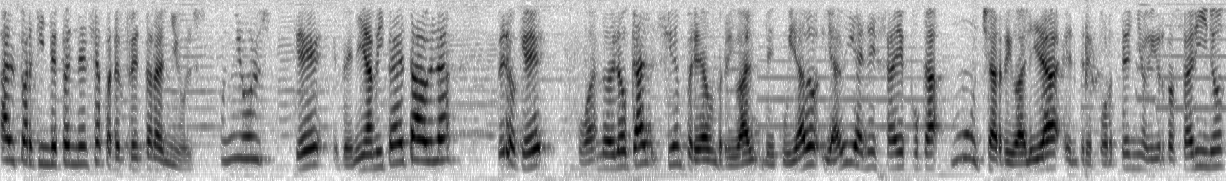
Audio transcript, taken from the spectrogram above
al Parque Independencia para enfrentar a Newell's. Un Newell's que venía a mitad de tabla, pero que jugando de local siempre era un rival de cuidado y había en esa época mucha rivalidad entre porteños y rosarinos,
